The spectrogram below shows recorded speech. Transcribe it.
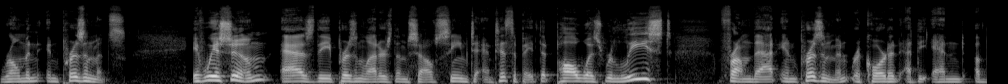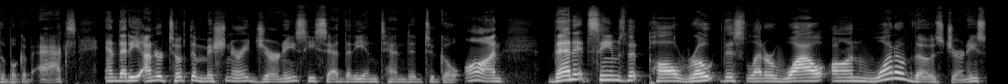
Roman imprisonments. If we assume, as the prison letters themselves seem to anticipate, that Paul was released from that imprisonment recorded at the end of the book of Acts, and that he undertook the missionary journeys he said that he intended to go on, then it seems that Paul wrote this letter while on one of those journeys,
